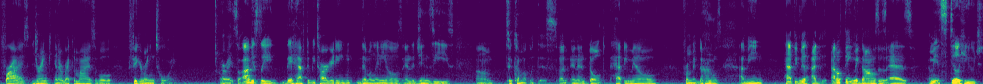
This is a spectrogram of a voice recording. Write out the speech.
fries, drink, and a recognizable figurine toy. All right, so obviously they have to be targeting the millennials and the Gen Zs um, to come up with this uh, an adult Happy Meal from McDonald's. I mean, Happy Meal. I I don't think McDonald's is as. I mean, it's still huge.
